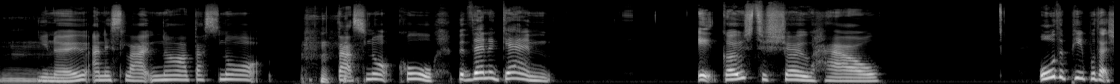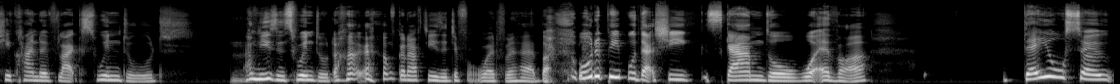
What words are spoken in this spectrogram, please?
Mm. you know and it's like nah that's not that's not cool but then again it goes to show how all the people that she kind of like swindled Mm. i'm using swindled i'm gonna have to use a different word for her but all the people that she scammed or whatever they also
